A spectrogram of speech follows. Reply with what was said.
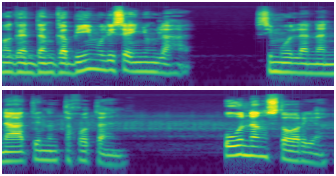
Magandang gabi muli sa inyong lahat. Simulan na natin ang takutan. Unang storya.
